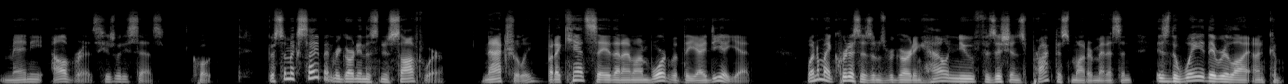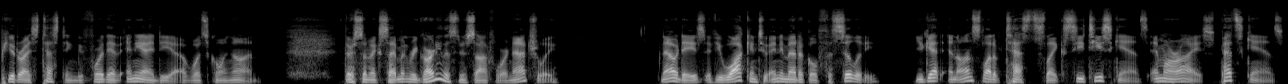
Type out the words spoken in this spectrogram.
Manny Alvarez. Here's what he says. Quote, there's some excitement regarding this new software. Naturally, but I can't say that I'm on board with the idea yet. One of my criticisms regarding how new physicians practice modern medicine is the way they rely on computerized testing before they have any idea of what's going on. There's some excitement regarding this new software, naturally. Nowadays, if you walk into any medical facility, you get an onslaught of tests like CT scans, MRIs, PET scans,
